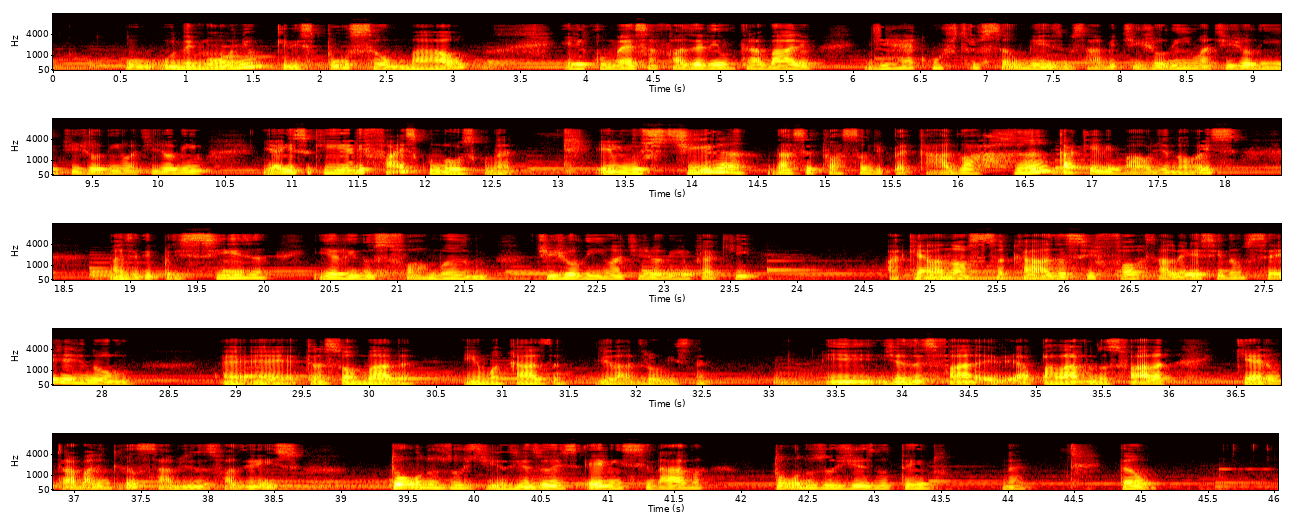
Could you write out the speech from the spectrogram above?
o, o demônio, que ele expulsa o mal, ele começa a fazer ali um trabalho de reconstrução mesmo, sabe? Tijolinho a tijolinho, tijolinho a tijolinho. E é isso que ele faz conosco, né? Ele nos tira da situação de pecado, arranca aquele mal de nós, mas ele precisa ir ali nos formando, tijolinho a tijolinho, para que aquela nossa casa se fortaleça e não seja de novo é, é, transformada em uma casa de ladrões, né? E Jesus fala, a palavra nos fala que era um trabalho incansável. Jesus fazia isso todos os dias. Jesus ele ensinava todos os dias no templo, né? Então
